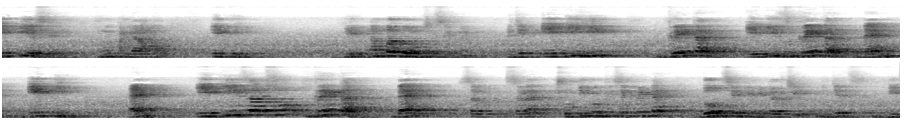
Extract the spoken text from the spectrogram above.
एपी असेल. म्हणून तिला आपण एपी ही नंबर दोन ची सेगमेंट म्हणजे एबी ही greater A B is greater than A P and A P is also greater than सगळ्यात छोटी कोणती सेगमेंट आहे दोन सेंटीमीटरची म्हणजेच बी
